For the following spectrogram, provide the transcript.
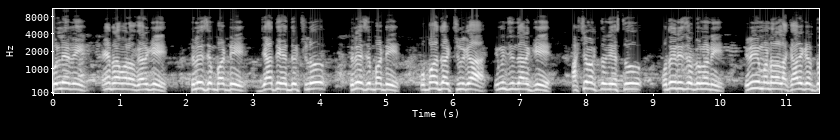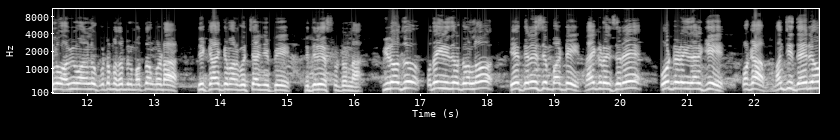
బొల్లేని వెంకటరామారావు గారికి తెలుగుదేశం పార్టీ జాతీయ అధ్యక్షులు తెలుగుదేశం పార్టీ ఉపాధ్యక్షులుగా నియమించిన దానికి హర్షం వ్యక్తం చేస్తూ ఉదయ నియోజకవర్గంలోని ఎనిమిది మండలాల కార్యకర్తలు అభిమానులు కుటుంబ సభ్యులు మొత్తం కూడా ఈ కార్యక్రమానికి వచ్చాయని చెప్పి నేను తెలియజేసుకుంటున్నా. ఈరోజు ఉదయ నియోజకవర్గంలో ఏ తెలుగుదేశం పార్టీ నాయకుడు అయినా సరే ఓటు అడిగేదానికి ఒక మంచి ధైర్యం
